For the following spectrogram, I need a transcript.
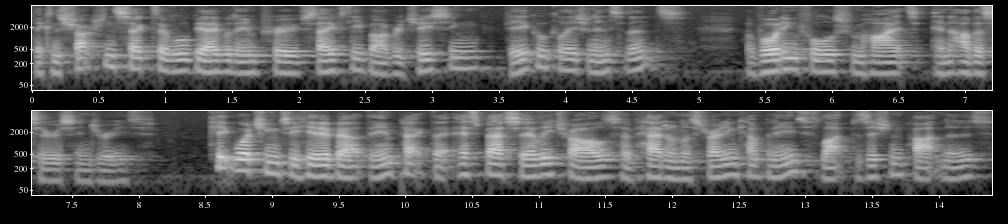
the construction sector will be able to improve safety by reducing vehicle collision incidents, avoiding falls from heights and other serious injuries. Keep watching to hear about the impact that SBAS early trials have had on Australian companies like Position Partners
